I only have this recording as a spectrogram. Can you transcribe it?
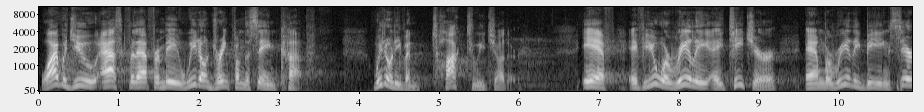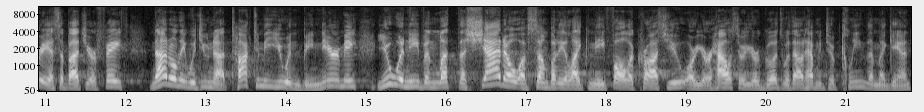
Why would you ask for that from me? We don't drink from the same cup. We don't even talk to each other. If, if you were really a teacher and were really being serious about your faith, not only would you not talk to me, you wouldn't be near me, you wouldn't even let the shadow of somebody like me fall across you or your house or your goods without having to clean them again.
